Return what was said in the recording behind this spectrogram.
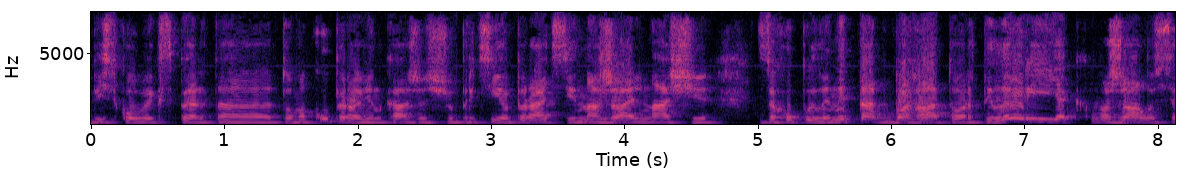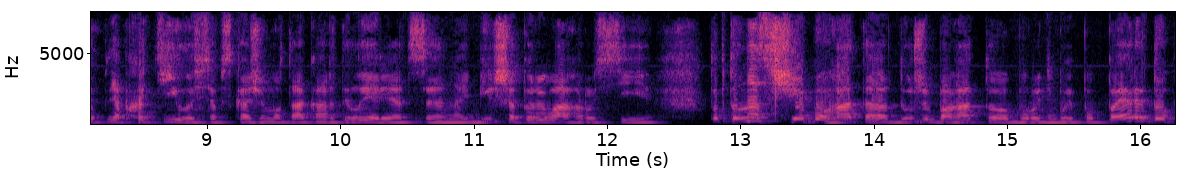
військового експерта Тома Купера. Він каже, що при цій операції, на жаль, наші захопили не так багато артилерії, як вважалося б, хотілося б, скажімо так. Артилерія це найбільша перевага Росії. Тобто, у нас ще багато, дуже багато боротьби попереду,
